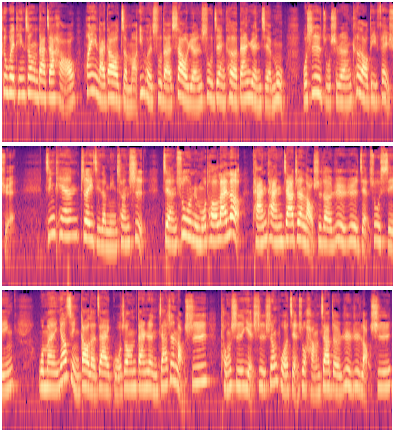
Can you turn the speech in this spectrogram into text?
各位听众，大家好，欢迎来到《怎么一回溯》的校园速建课单元节目，我是主持人克劳蒂费雪。今天这一集的名称是《减速女魔头来了》，谈谈家政老师的日日减速行。我们邀请到了在国中担任家政老师，同时也是生活减速行家的日日老师，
